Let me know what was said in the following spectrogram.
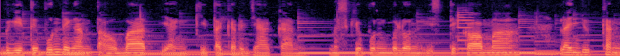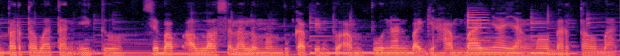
Begitupun dengan taubat yang kita kerjakan, meskipun belum istiqamah, lanjutkan pertobatan itu, sebab Allah selalu membuka pintu ampunan bagi hambanya yang mau bertaubat.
